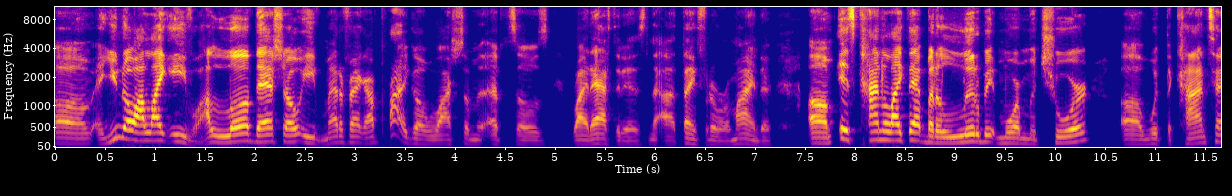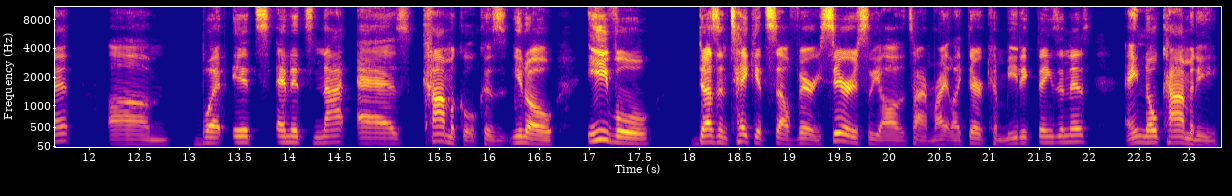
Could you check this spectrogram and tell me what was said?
um, and you know I like Evil. I love that show. Evil. Matter of fact, I'll probably go watch some of the episodes right after this. Uh, thanks for the reminder. Um, it's kind of like that, but a little bit more mature uh, with the content. Um, but it's and it's not as comical because you know Evil doesn't take itself very seriously all the time, right? Like there are comedic things in this. Ain't no comedy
